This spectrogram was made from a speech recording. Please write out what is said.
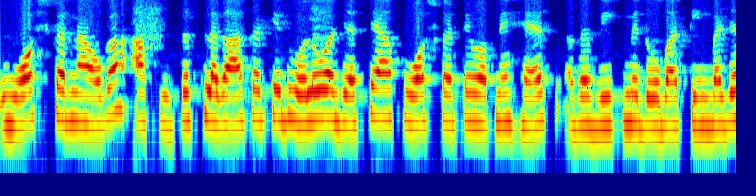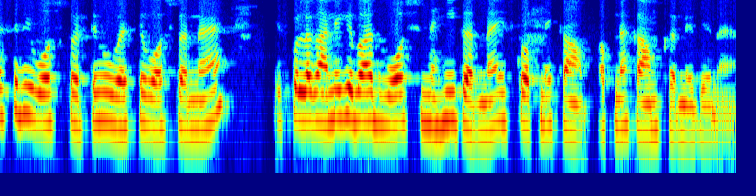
वॉश करना होगा। आप जस्ट लगा करके धो लो और जैसे आप वॉश करते हो अपने हेयर अगर वीक में दो बार, तीन बार, जैसे भी वॉश करते हो, वैसे वॉश करना है। इसको लगाने के बाद वॉश नहीं करना है, इसको अपने काम, अपना काम करने देना है।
